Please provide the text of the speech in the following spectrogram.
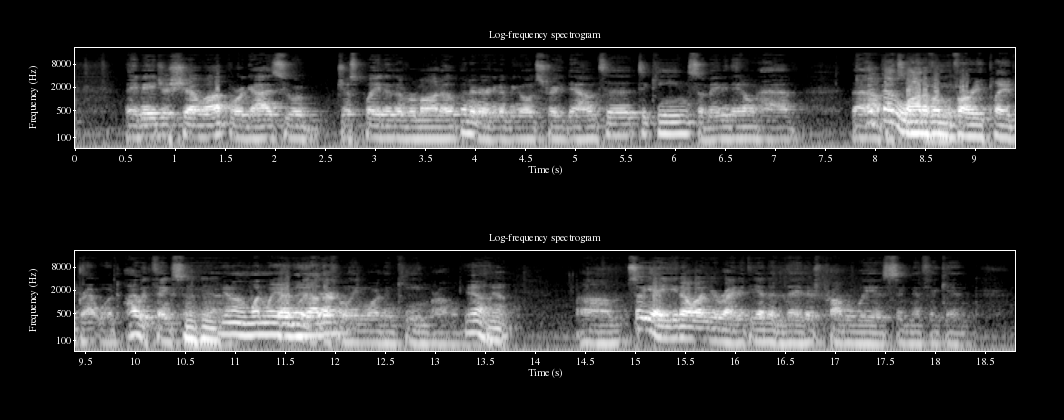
they may just show up, or guys who are just played in the Vermont Open and are going to be going straight down to, to Keene, so maybe they don't have that. I bet a lot of them have already played Brentwood. I would think so. Mm-hmm. Yeah. You know, in one way Brentwood or the other. Definitely more than Keene, probably. Yeah. yeah. Um, so yeah, you know what? You're right. At the end of the day, there's probably a significant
